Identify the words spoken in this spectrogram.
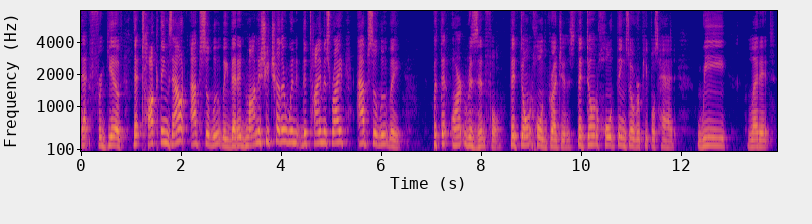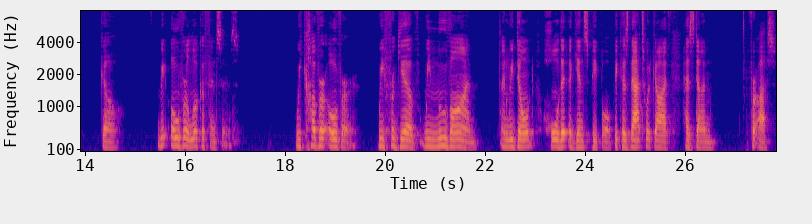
that forgive, that talk things out, absolutely, that admonish each other when the time is right, absolutely, but that aren't resentful, that don't hold grudges, that don't hold things over people's head. We let it go. We overlook offenses we cover over, we forgive, we move on, and we don't hold it against people because that's what God has done for us.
